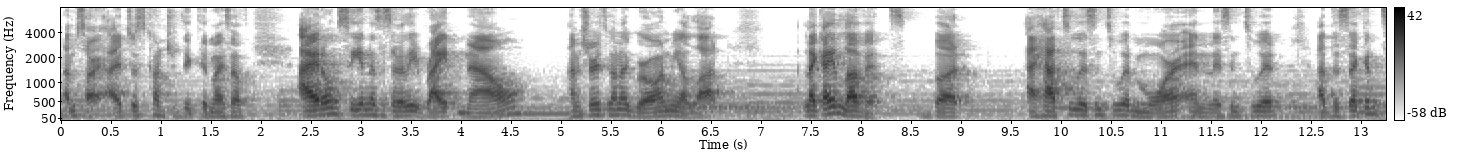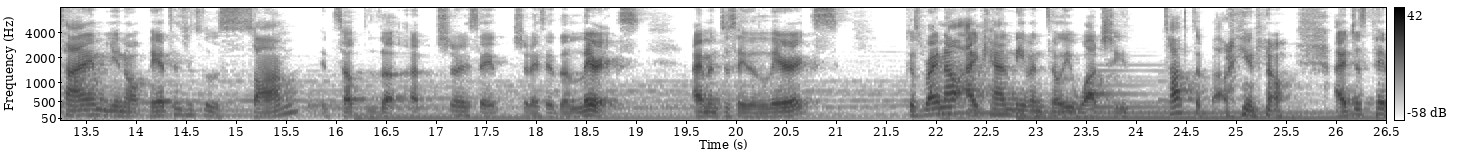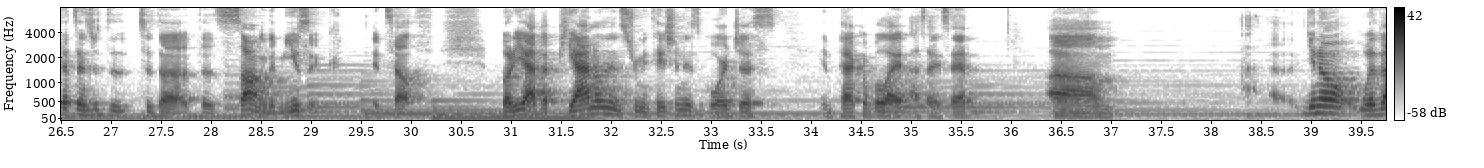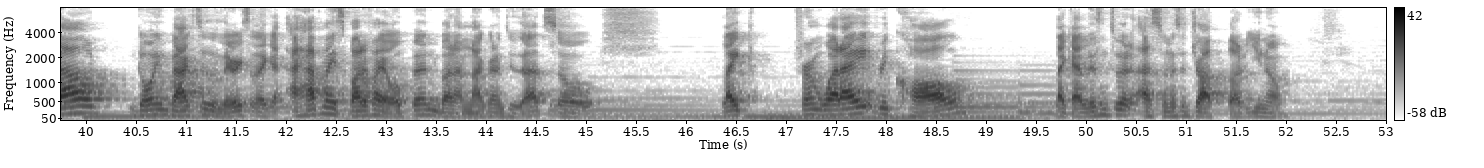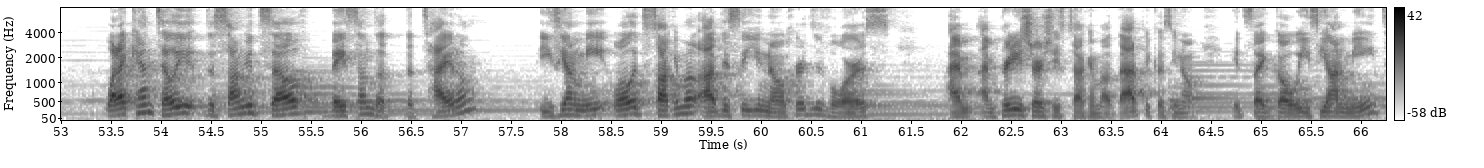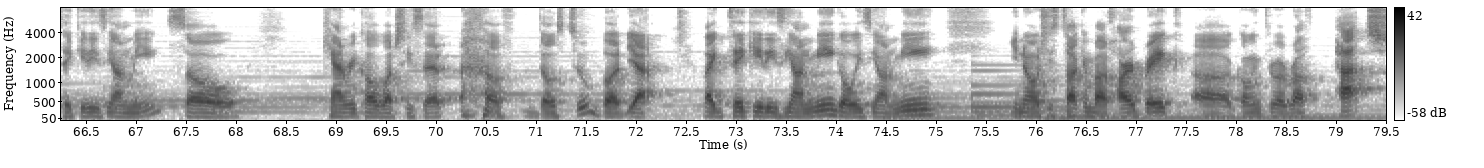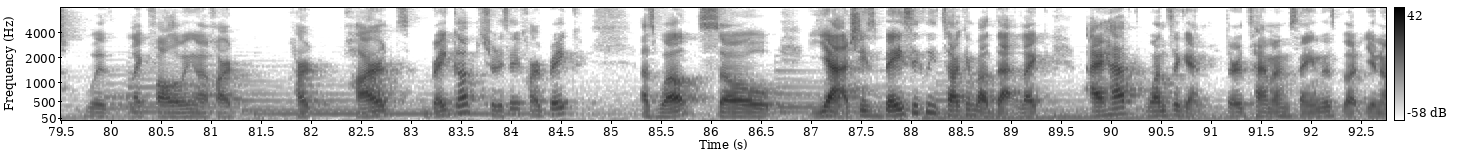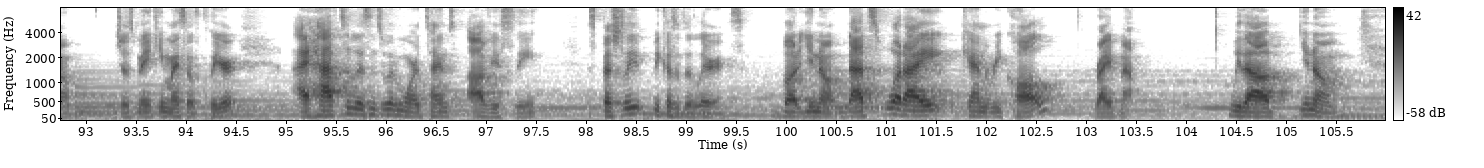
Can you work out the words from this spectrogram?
I'm sorry, I just contradicted myself. I don't see it necessarily right now. I'm sure it's gonna grow on me a lot. Like I love it, but I have to listen to it more and listen to it at the second time. You know, pay attention to the song itself. The uh, should I say should I say the lyrics? I meant to say the lyrics because right now I can't even tell you what she talked about. You know, I just paid attention to, to the the song, the music itself. But yeah, the piano, the instrumentation is gorgeous, impeccable. as I said. Um, you know, without going back to the lyrics, like I have my Spotify open, but I'm not gonna do that. So, like, from what I recall, like I listened to it as soon as it dropped, but you know, what I can tell you, the song itself, based on the the title, "Easy on Me," well, it's talking about obviously, you know, her divorce. I'm I'm pretty sure she's talking about that because you know it's like go easy on me, take it easy on me. So can't recall what she said of those two, but yeah, like take it easy on me, go easy on me. You know, she's talking about heartbreak, uh, going through a rough patch with like following a hard, hard, hard breakup. Should I say heartbreak as well? So yeah, she's basically talking about that. Like I have once again, third time I'm saying this, but you know, just making myself clear. I have to listen to it more times, obviously, especially because of the lyrics. But you know, that's what I can recall right now without, you know,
